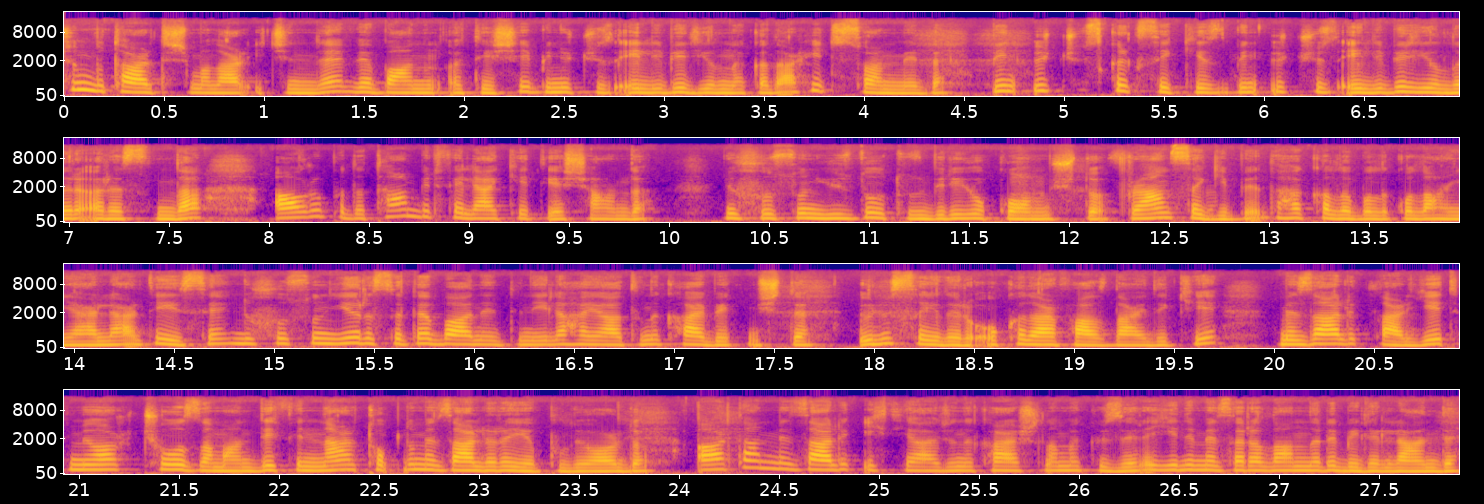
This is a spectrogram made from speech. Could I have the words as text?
Tüm bu tartışmalar içinde vebanın ateşi 1351 yılına kadar hiç sönmedi. 1348-1351 yılları arasında Avrupa'da tam bir felaket yaşandı nüfusun %31'i yok olmuştu. Fransa gibi daha kalabalık olan yerlerde ise nüfusun yarısı veba nedeniyle hayatını kaybetmişti. Ölü sayıları o kadar fazlaydı ki mezarlıklar yetmiyor, çoğu zaman definler toplu mezarlara yapılıyordu. Artan mezarlık ihtiyacını karşılamak üzere yeni mezar alanları belirlendi.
